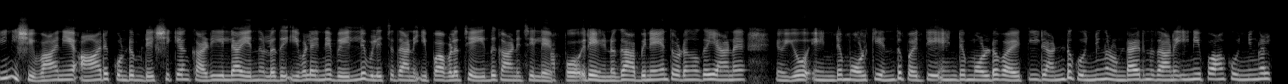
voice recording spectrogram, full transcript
ഇനി ശിവാനിയെ ആരെ കൊണ്ടും രക്ഷിക്കാൻ കഴിയില്ല എന്നുള്ളത് ഇവൾ എന്നെ വെല്ലുവിളിച്ചതാണ്. ഇപ്പോൾ അവൾ ചെയ്ത് കാണിച്ചില്ലേ? അപ്പോൾ രേണുക അഭിനയം തുടങ്ങുകയാണ്. അയ്യോ എന്റെ മോൾക്ക് എന്ത് പറ്റി? എന്റെ മോളുടെ വയറ്റിൽ രണ്ട് കുഞ്ഞുങ്ങൾ ഉണ്ടായിരുന്നതാണ്. ഇനിയിപ്പോൾ ആ കുഞ്ഞുങ്ങൾ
